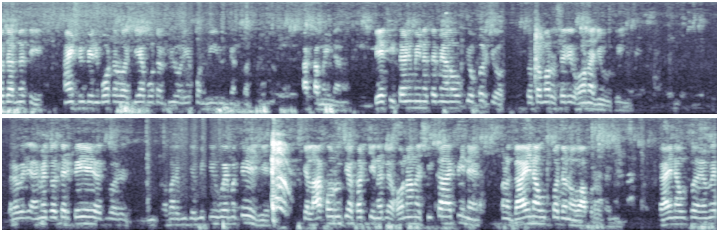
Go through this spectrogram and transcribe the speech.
વધારે નથી. આઠ રૂપિયાની બોટલ હોય, બે બોટલ પીવો એક પણ વીસ રૂપિયાનો ખર્ચો આખા મહિનાનો. બેથી ત્રણ મહિના તમે આનો ઉપયોગ કરશો તો તમારું શરીર હોના જેવું થઈ જાય. બરાબર અમે તો અત્યારે કહીએ અમારે જે મિટિંગ હોય એમાં કહીએ છીએ કે લાખો રૂપિયા ખર્ચીને એટલે હોનાના સિક્કા આપીને પણ ગાયના ઉત્પાદનો વાપરો તમે. ગાયના ઉત્પાદન અમે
